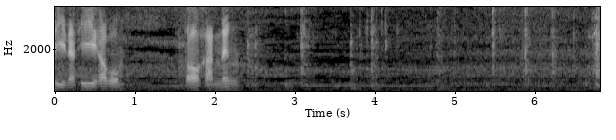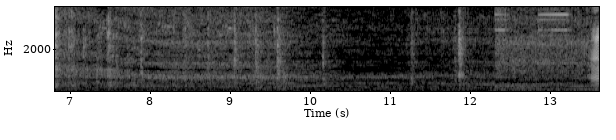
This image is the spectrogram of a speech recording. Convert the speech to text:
4 นาทีครับผม ต่อคันหนึ่ง ฮะ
